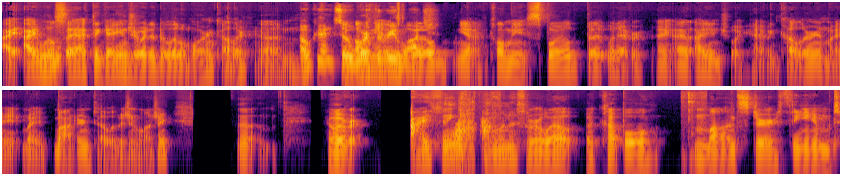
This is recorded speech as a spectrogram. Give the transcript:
I, I will say I think I enjoyed it a little more in color. Um, Okay, so worth a rewatch. Spoiled, yeah, call me spoiled, but whatever. I, I, I enjoy having color in my, my modern television watching. Um, however, I think I want to throw out a couple monster themed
